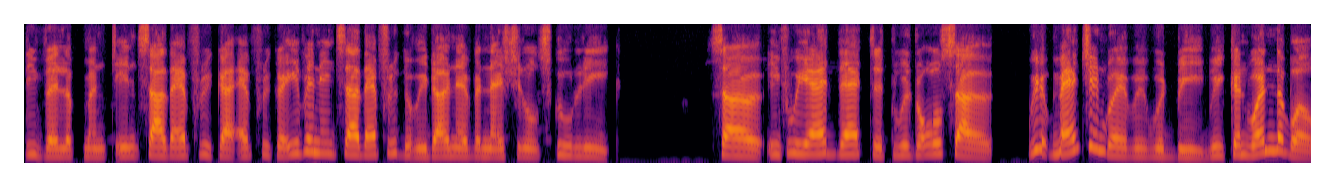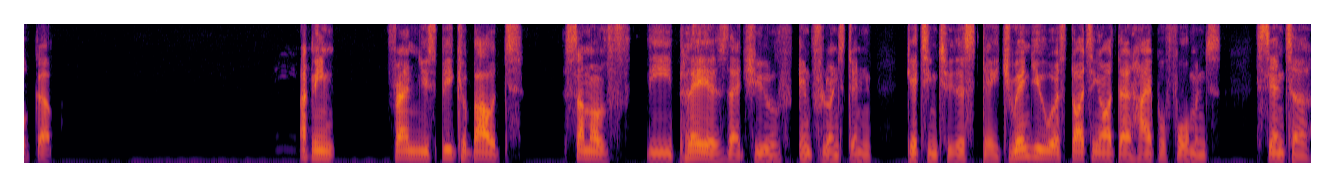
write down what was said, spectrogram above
development in South Africa, Africa, even in South Africa, we don't have a national school league. So if we had that, it would also we imagine where we would be. We can win the World Cup. I mean, Fran, you speak about some of the players that you've influenced in getting to this stage. When you were starting out that high performance center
